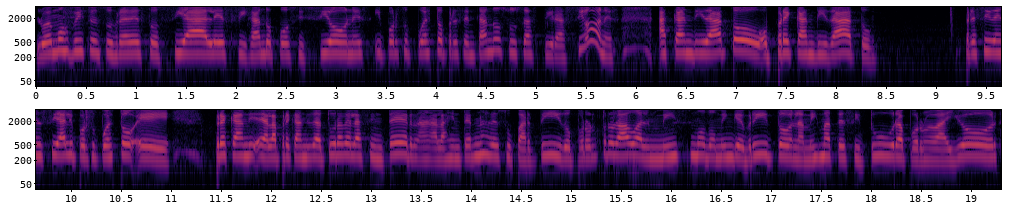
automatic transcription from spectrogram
lo hemos visto en sus redes sociales, fijando posiciones y por supuesto presentando sus aspiraciones a candidato o precandidato presidencial y por supuesto eh, a la precandidatura de las internas, a las internas de su partido, por otro lado al mismo Domínguez Brito en la misma tesitura por Nueva York,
